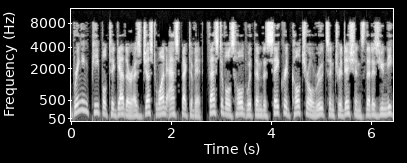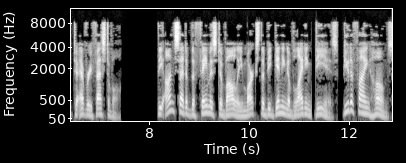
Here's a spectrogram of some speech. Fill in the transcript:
Bringing people together is just one aspect of it, festivals hold with them the sacred cultural roots and traditions that is unique to every festival. The onset of the famous Diwali marks the beginning of lighting diyas, beautifying homes,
